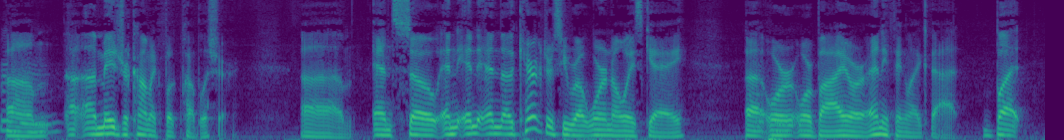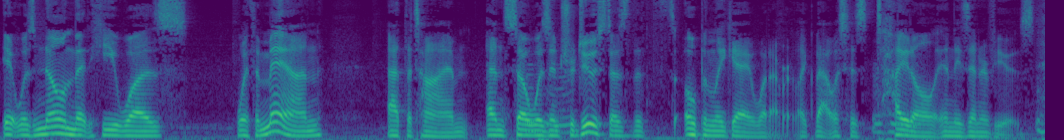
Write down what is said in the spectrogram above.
um, a, a major comic book publisher. Um, and so, and, and and the characters he wrote weren't always gay, uh, or or bi or anything like that. But it was known that he was with a man at the time, and so was introduced as the openly gay, whatever. Like that was his title in these interviews.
